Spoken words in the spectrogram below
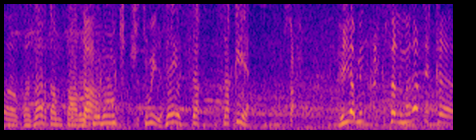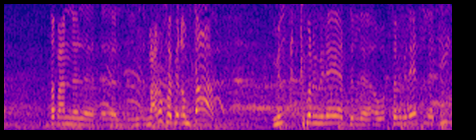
آه، غزارة أمطار أمطار وثلوج شتوية. زائد صقيع صح. هي من أكثر المناطق طبعا المعروفة بالأمطار. من أكبر الولايات أو أكثر الولايات التي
